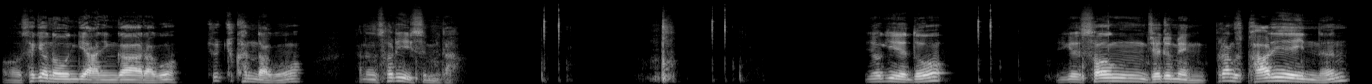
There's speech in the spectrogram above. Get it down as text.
어, 새겨 놓은 게 아닌가라고 추측한다고 하는 설이 있습니다. 여기에도 이게 성 제르맹 프랑스 파리에 있는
